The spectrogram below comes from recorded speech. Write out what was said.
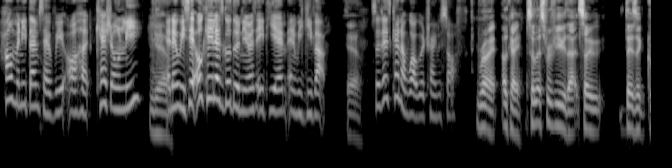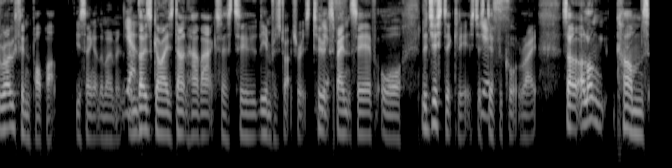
how many times have we all heard cash only? yeah. And then we say, okay, let's go to the nearest ATM and we give up. yeah. So that's kind of what we're trying to solve. Right. Okay. So let's review that. So there's a growth in pop up. You're saying at the moment, Yeah. and those guys don't have access to the infrastructure. It's too Yes. expensive, or logistically, it's just Yes. difficult, right? So along comes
